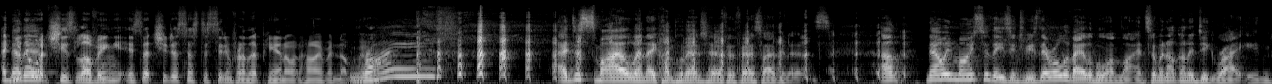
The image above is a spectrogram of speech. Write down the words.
And you know they're- what she's loving is that she just has to sit in front of that piano at home and not move. Right? and just smile when they compliment her for the first five minutes. Um, now, in most of these interviews, they're all available online, so we're not going to dig right in.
